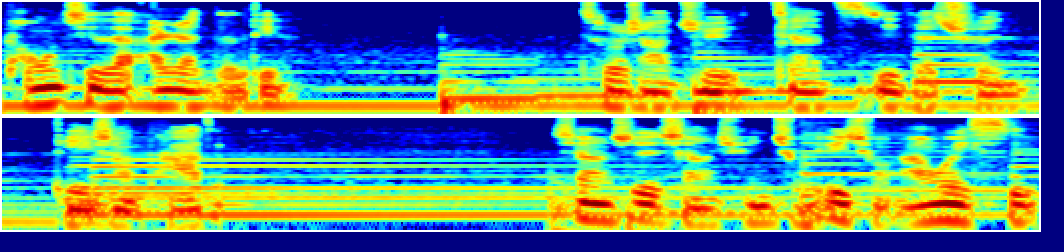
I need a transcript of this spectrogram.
捧起了安然的脸，凑上去将自己的唇贴上他的，像是想寻求一种安慰似的，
